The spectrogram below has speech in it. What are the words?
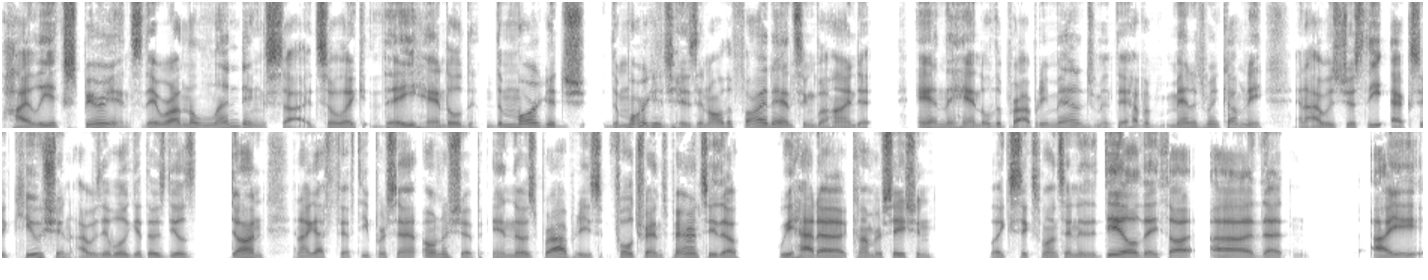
highly experienced. They were on the lending side. So like they handled the mortgage, the mortgages and all the financing behind it and they handle the property management. They have a management company, and I was just the execution. I was able to get those deals done, and I got 50% ownership in those properties. Full transparency, though, we had a conversation like six months into the deal. They thought uh, that I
